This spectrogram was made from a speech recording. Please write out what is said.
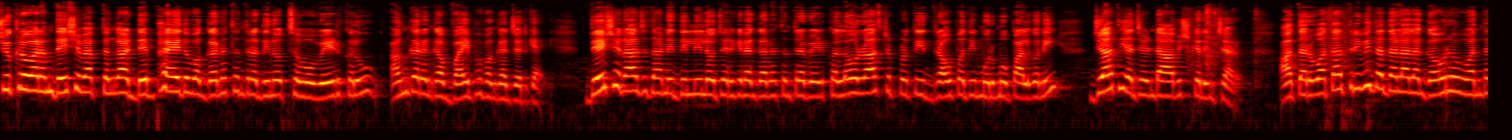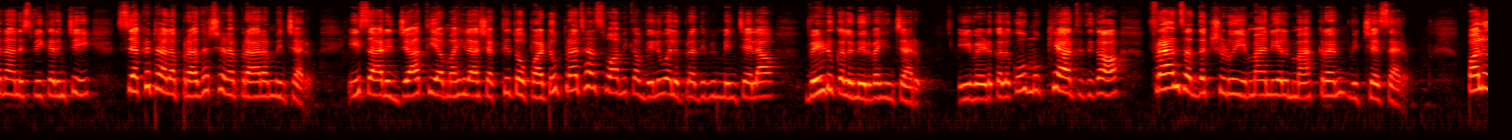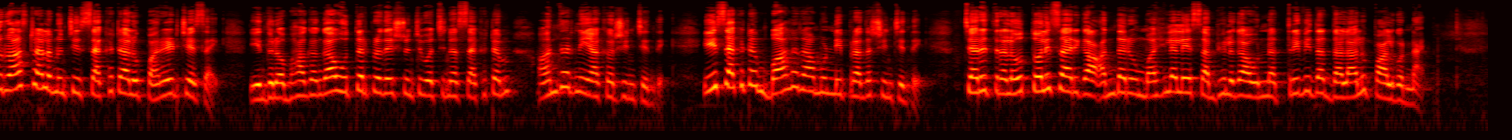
శుక్రవారం దేశవ్యాప్తంగా డెబ్బై ఐదవ గణతంత్ర దినోత్సవ వేడుకలు అంగరంగ వైభవంగా జరిగాయి. దేశ రాజధాని ఢిల్లీలో జరిగిన గణతంత్ర వేడుకల్లో రాష్ట్రపతి ద్రౌపది ముర్ము పాల్గొని జాతీయ జెండా ఆవిష్కరించారు. ఆ తరువాత త్రివిధ దళాల గౌరవ వందనాన్ని స్వీకరించి శకటాల ప్రదర్శన ప్రారంభించారు. ఈసారి జాతీయ మహిళా శక్తితో పాటు ప్రజాస్వామిక విలువలు ప్రతిబింబించేలా వేడుకలు నిర్వహించారు. ఈ వేడుకలకు ముఖ్య అతిథిగా ఫ్రాన్స్ అధ్యక్షుడు ఇమాన్యుయల్ మ్యాక్రన్ విచ్చేశారు. పలు రాష్ట్రాల నుంచి శకటాలు పరేడ్ చేశాయి. ఇందులో భాగంగా ఉత్తరప్రదేశ్ నుంచి వచ్చిన శకటం అందరినీ ఆకర్షించింది. ఈ శకటం బాలరాముణ్ణి ప్రదర్శించింది. చరిత్రలో తొలిసారిగా అందరూ మహిళలే సభ్యులుగా ఉన్న త్రివిధ దళాలు పాల్గొన్నాయి.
